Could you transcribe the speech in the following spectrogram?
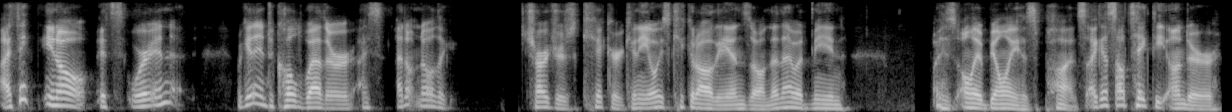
I think you know it's we're in we're getting into cold weather. I I don't know the Chargers kicker. Can he always kick it out of the end zone? Then that would mean his only be only his punts. I guess I'll take the under.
